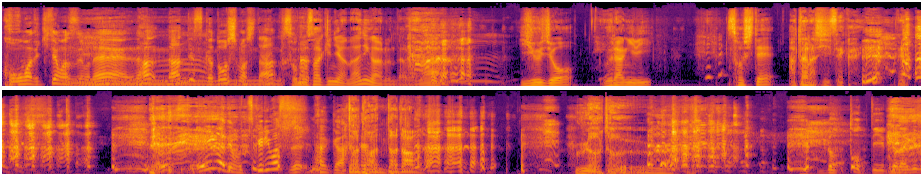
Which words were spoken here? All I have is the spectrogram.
ここまで来てますよね。ななんですか？どうしました？その先には何があるんだろうな。友情？裏切り？そして新しい世界。映画でも作ります？なんか。ダダンダダン。ロトロトって言っただけじゃないですか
